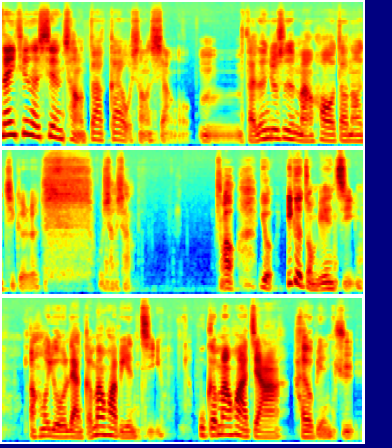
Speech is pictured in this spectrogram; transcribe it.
那一天的现场，大概我想想哦，嗯，反正就是蛮浩荡，那几个人，我想想。哦，有一个总编辑，然后有两个漫画编辑，五个漫画家，还有编剧，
